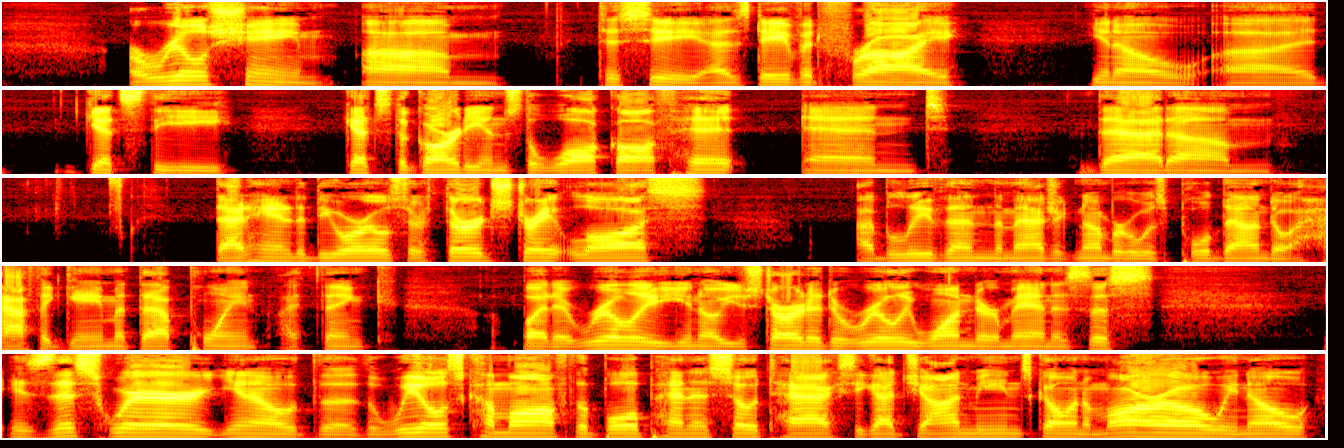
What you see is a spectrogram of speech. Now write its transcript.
a real shame um, to see as David Fry, you know, uh, gets the gets the Guardians the walk off hit, and that um, that handed the Orioles their third straight loss. I believe then the magic number was pulled down to a half a game at that point, I think. But it really, you know, you started to really wonder, man, is this is this where, you know, the the wheels come off, the bullpen is so taxed. You got John Means going tomorrow. We know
